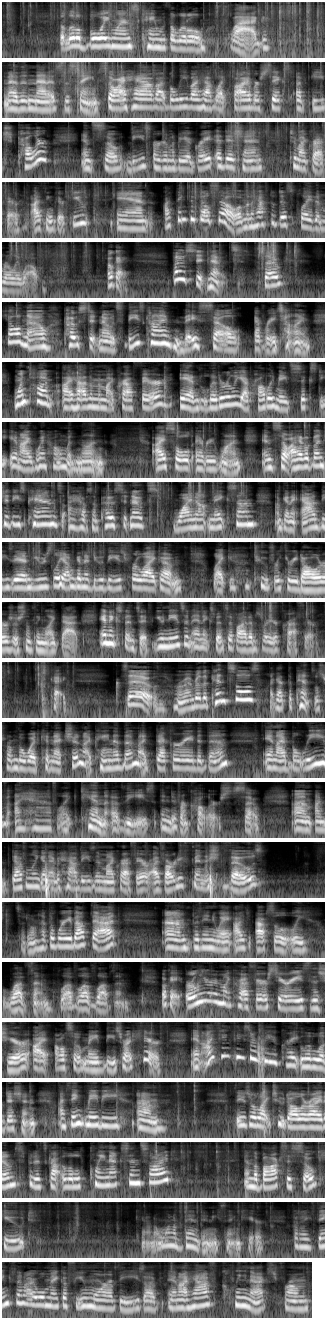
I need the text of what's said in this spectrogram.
The little boy ones came with a little flag. And other than that, it's the same. So I have, I believe I have like five or six of each color. And so these are going to be a great addition to my craft fair. I think they're cute and I think that they'll sell. I'm going to have to display them really well. Okay, post-it notes. So y'all know post-it notes, these kind, they sell every time. One time I had them in my craft fair and literally I probably made 60 and I went home with none. I sold every one. And so I have a bunch of these pins. I have some post-it notes. Why not make some? I'm going to add these in. Usually I'm going to do these for like, um, like two for three dollars or something like that. Inexpensive. You need some inexpensive items for your craft fair. Okay. So, remember the pencils? I got the pencils from the Wood Connection. I painted them. I decorated them. And I believe I have like 10 of these in different colors. So um, I'm definitely going to have these in my craft fair. I've already finished those. So don't have to worry about that. Um, but anyway, I absolutely love them. Love, love, love them. Okay, earlier in my craft fair series this year, I also made these right here. And I think these would be a great little addition. I think maybe um, these are like $2 items, but it's got a little Kleenex inside. And the box is so cute. Okay, I don't want to bend anything here. But I think that I will make a few more of these. I've, and I have Kleenex from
